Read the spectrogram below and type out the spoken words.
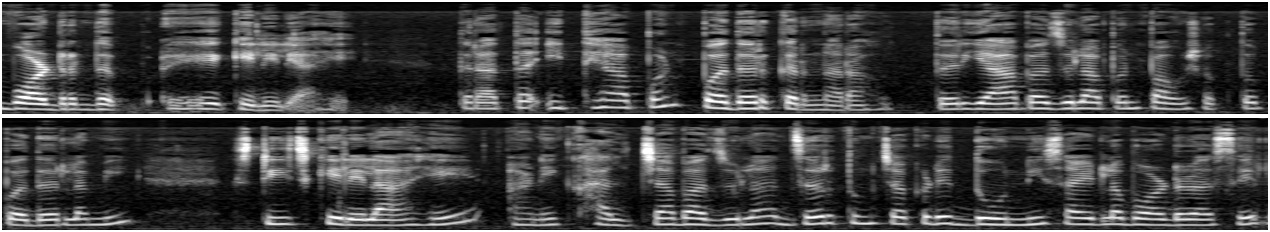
बॉर्डर द हे केलेली आहे. तर आता इथे आपण पदर करणार आहोत. तर या बाजूला आपण पाहू शकतो पदरला मी स्टिच केलेला आहे आणि खालच्या बाजूला जर तुमच्याकडे दोन्ही साईडला बॉर्डर असेल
